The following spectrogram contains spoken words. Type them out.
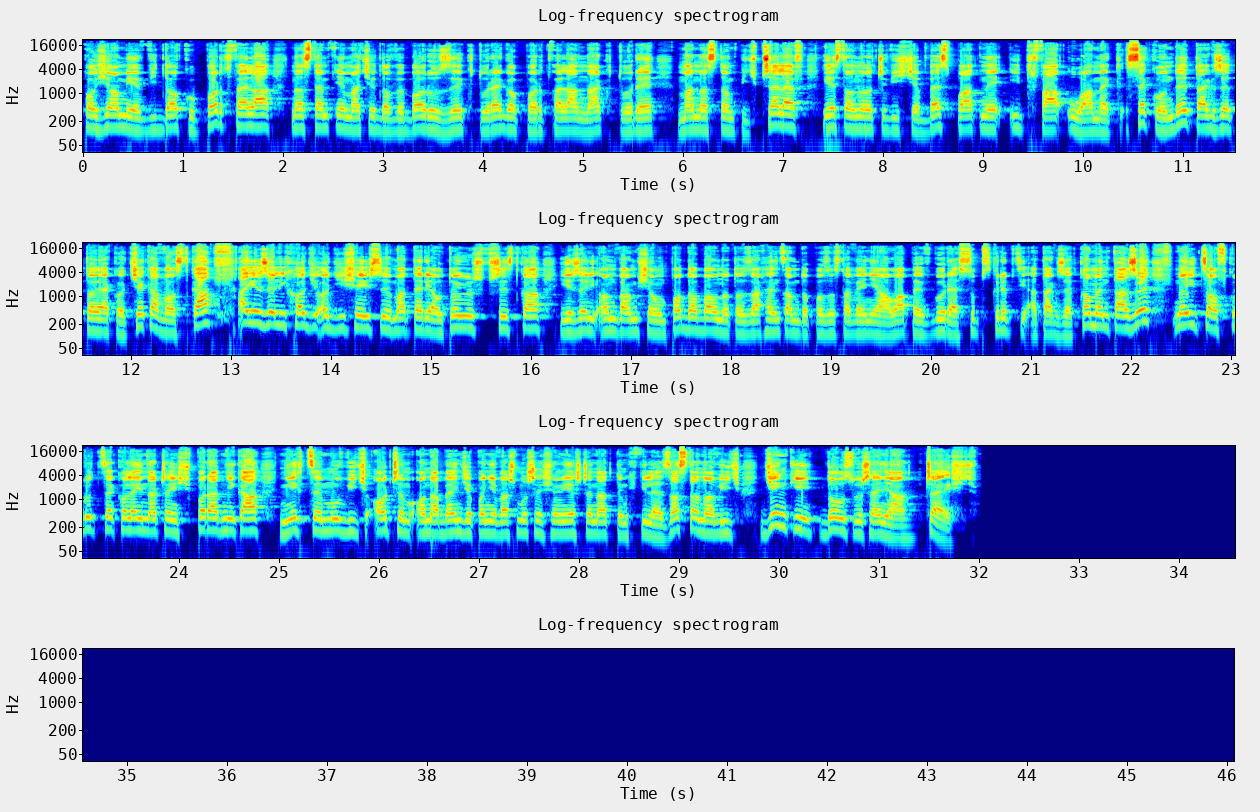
poziomie widoku portfela. Następnie macie do wyboru z którego portfela na który ma nastąpić przelew. Jest on oczywiście bezpłatny i trwa ułamek sekundy, także to jako ciekawostka. A jeżeli chodzi o dzisiejszy materiał, to już wszystko. Jeżeli on Wam się podobał, no to zachęcam do pozostawienia łapek w górę, subskrypcji, a także komentarzy. No i co, wkrótce kolejna część poradnika. Nie chcę mówić o czym ona będzie, ponieważ muszę się jeszcze nad tym chwilę zastanowić. Dzięki, do usłyszenia, cześć!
